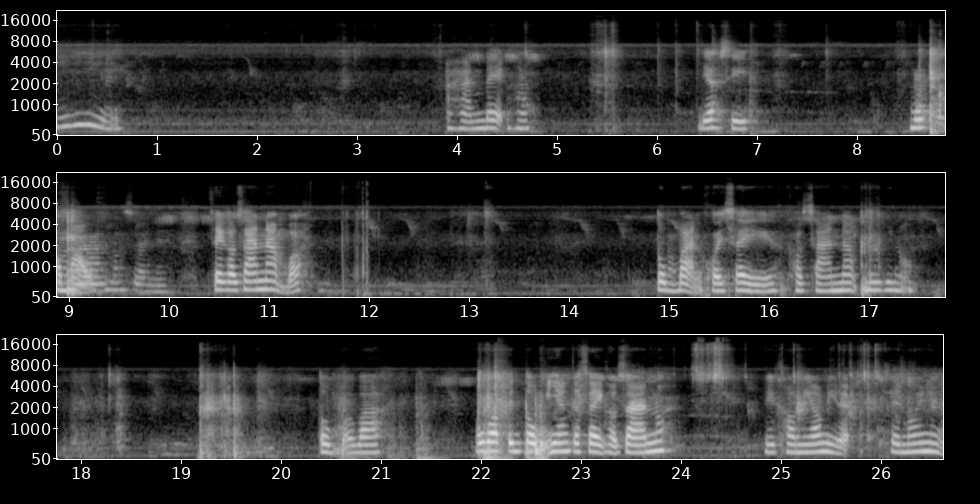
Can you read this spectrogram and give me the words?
นี่ อาหารแบกเฮาเดี๋ยวสิ มุกข้าวเหมาใส่ข้าวสารน้ำบ่ต้มบานคอยใส่ข้าวสารน้ำด้วยพี่น้องต้มบ่ว่า ราะว่าเป็นต้มเอียงก็ใส่ข้าวสารเนาะนี่ข้าวเหนียวนี่แหละ ใส่น้อยหนึ่ง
